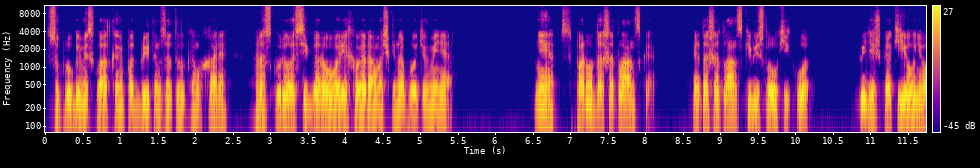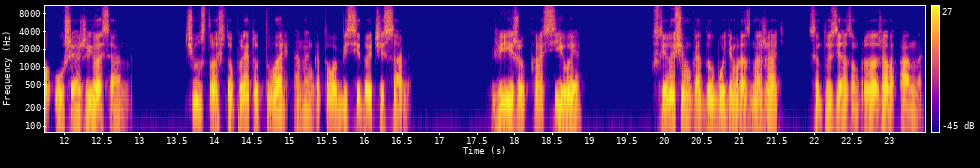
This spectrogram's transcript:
с супругами складками под бритым затылком Харя, раскурила сигару в ореховой рамочке напротив меня. Нет, порода шотландская. Это шотландский веслоухий кот. Видишь, какие у него уши, оживилась Анна. Чувствовала, что про эту тварь она готова беседовать часами. Вижу, красивые. В следующем году будем размножать, с энтузиазмом продолжала Анна.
